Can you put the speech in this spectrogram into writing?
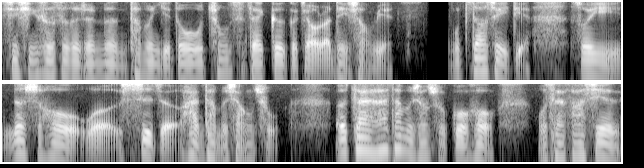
形形色色的人们，他们也都充斥在各个交友软体上面。我知道这一点，所以那时候我试着和他们相处，而在和他们相处过后，我才发现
